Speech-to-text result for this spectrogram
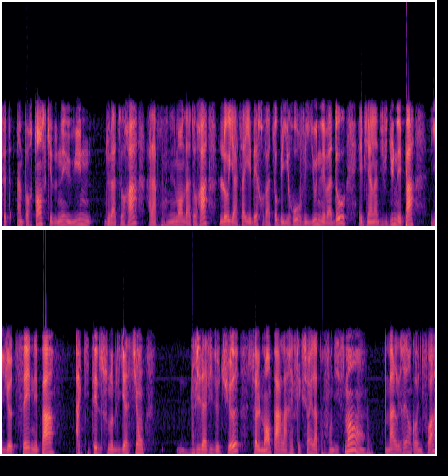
cette importance qui est donnée au yun de la Torah, à l'approfondissement de la Torah, lo yatsa yede chovato beirur viyun levado, eh bien l'individu n'est pas yotse, n'est pas acquitté de son obligation vis-à-vis de Dieu seulement par la réflexion et l'approfondissement. Malgré, encore une fois,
